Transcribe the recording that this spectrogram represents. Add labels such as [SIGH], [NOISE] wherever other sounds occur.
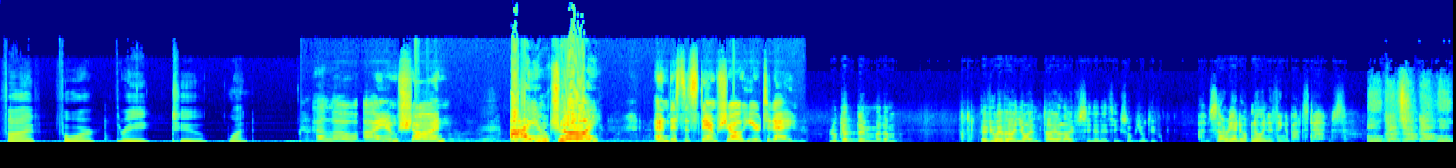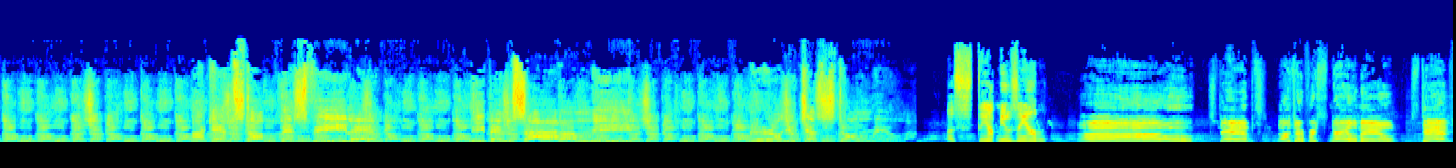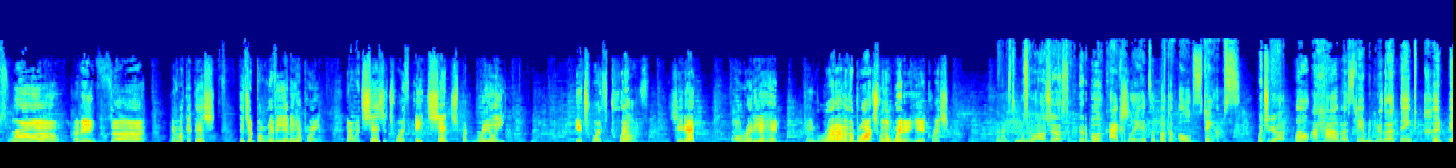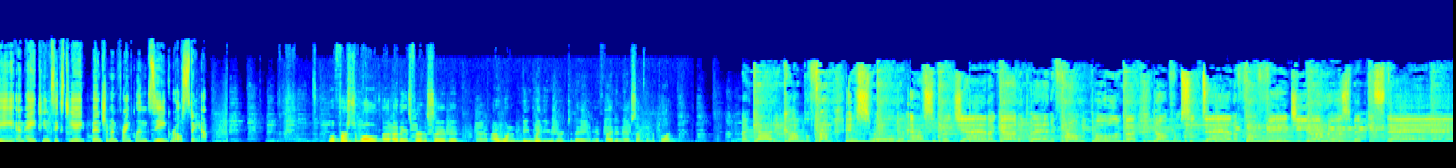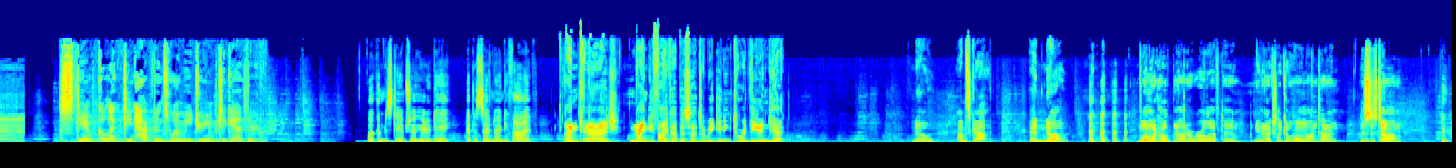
Five, four, three, two, one. Hello, I am Sean. I am Troy. And this is Stamp Show here today. Look at them, madam. Have you ever in your entire life seen anything so beautiful? I'm sorry, I don't know anything about stamps. I can't stop this feeling deep inside of me. Girl, you just don't realize. A stamp museum? Oh, stamps! Those are for snail mail. Stamps rule. I mean, suck. And look at this. It's a Bolivian airplane. Now it says it's worth 8 cents, but really, it's worth 12. See that? Already ahead. Came right out of the blocks with a winner. Here, Chris. Nice to meet What's you. going on, Shasta? You got a book. Actually, it's a book of old stamps. What you got? Well, I have a stamp in here that I think could be an 1868 Benjamin Franklin Z grill stamp. Well, first of all, uh, I think it's fair to say that uh, I wouldn't be with you here today if I didn't have something to plug. I got a couple from Israel and Azerbaijan. I got a plenty from Poland, but none from Sudan or from Fiji or Uzbekistan. Stamp collecting happens when we dream together. Welcome to Stamp Show here today, episode 95. I'm Cash. 95 episodes. Are we getting toward the end yet? No, I'm Scott, and no, [LAUGHS] one would hope not, or we'll have to, you know, actually go home on time. This is Tom. [LAUGHS]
